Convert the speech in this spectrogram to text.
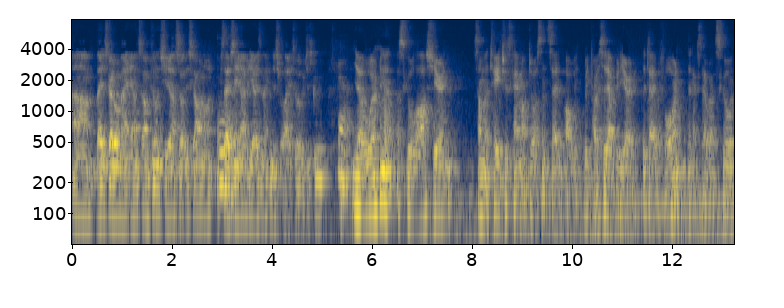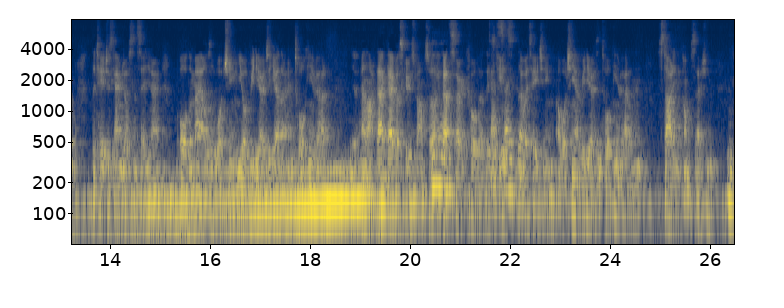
Um, they just go to a mate now and say, "I'm feeling shit. I've got this going on." Because Mm. they've seen our videos and they can just relate to it, which is good. Yeah. yeah, we're working at a school last year, and some of the teachers came up to us and said, "Oh, we, we posted our video the day before, and the next day we were at school, and the teachers came to us and said, you know, all the males are watching your video together and talking about it, Yeah. and like that gave us goosebumps. So like Mm. that's so cool that these That's kids so that we're teaching are watching our videos and talking about it, and then starting the conversation. Mm.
